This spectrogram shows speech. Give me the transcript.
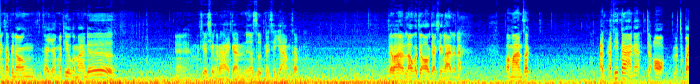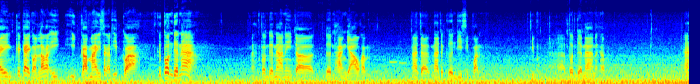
นะครับพี่น้องใครอยากมาเที่ยวก็มาเด้ออมาเที่ยวเชียงรายกันเหนือสุดในสยามครับ แต่ว่าเราก็จะออกจากเชียงรายแล้วนะ ประมาณสักอาอาทิตย์หน้าเนี่ยจะออกเราจะไปใกล้ๆก่อนแล้วก็อีกอีกกลับมาอีกสักอาทิตย์กว่า คือต้นเดือนหน้าต้นเดือนหน้านี่จะเดินทางยาวครับ น่าจะน่าจะเกิน20วันที่ต้นเดือนหน้านะครับอะ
